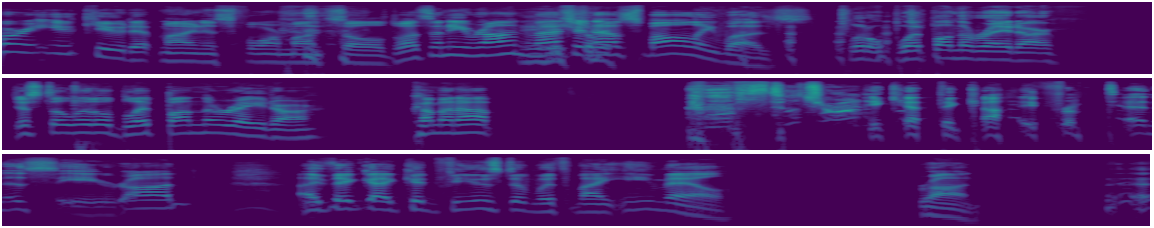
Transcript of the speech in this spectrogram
Weren't you cute at minus four months old? Wasn't he, Ron? Imagine how small he was. Little blip on the radar. Just a little blip on the radar. Coming up, I'm still trying to get the guy from Tennessee, Ron. I think I confused him with my email. Ron, uh,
